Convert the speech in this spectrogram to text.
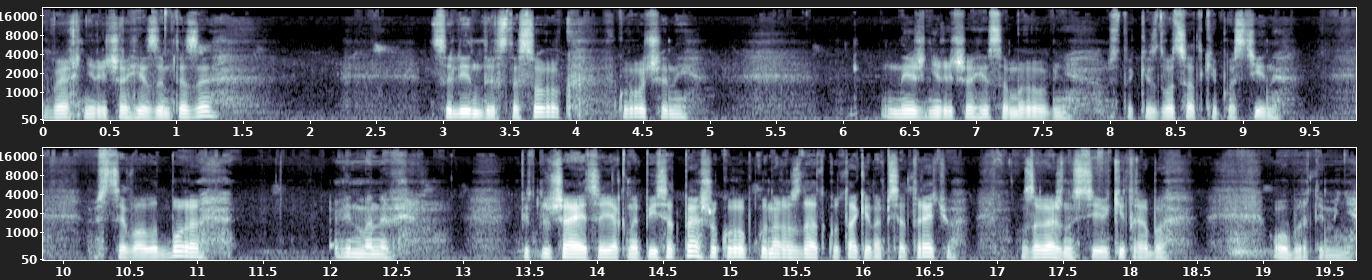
Верхні рычаги з МТЗ. Циліндр з Т-40 вкорочений. Нижні рычаги саморобні. Ось такі з 20-ки пластини. Ось це вал отбора. Він в мене підключається як на 51 коробку на роздатку, так і на 53, в залежності, які треба оберти мені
